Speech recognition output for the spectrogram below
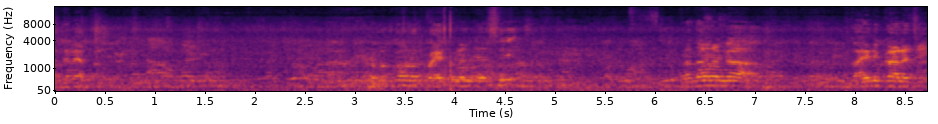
అధినేత. ప్రభుత్వంలో ప్రయత్నం చేసి ప్రధానంగా గైనకాలజీ.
